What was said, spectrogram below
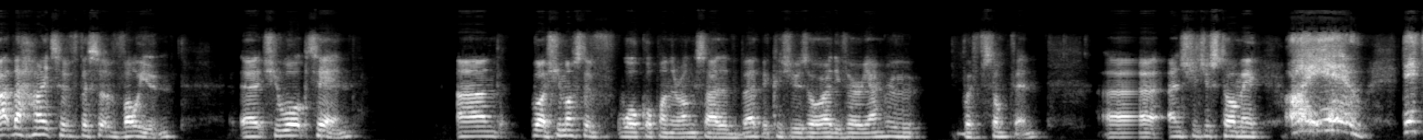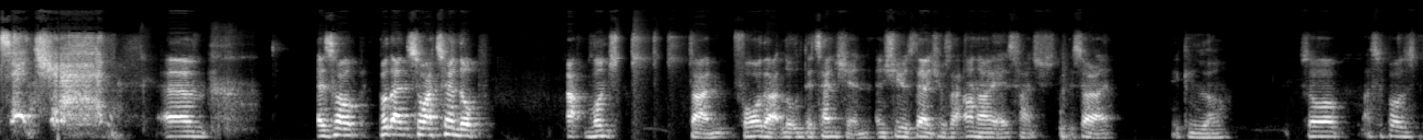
At the height of the sort of volume, uh, she walked in, and well, she must have woke up on the wrong side of the bed because she was already very angry with something, uh, and she just told me, "Are you detention?" Um, and so, but then, so I turned up at lunchtime for that little detention, and she was there. And she was like, "Oh no, it's fine. It's, all right. You can go." So I suppose.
